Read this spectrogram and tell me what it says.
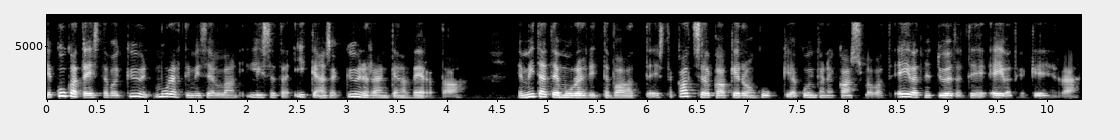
Ja kuka teistä voi kyyn, murehtimisellaan lisätä ikänsä kyynäränkään vertaa? Ja mitä te murehditte vaatteista? Katselkaa kedon kukkia, kuinka ne kasvavat. Eivät ne työtä tee, eivätkä kehrää.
